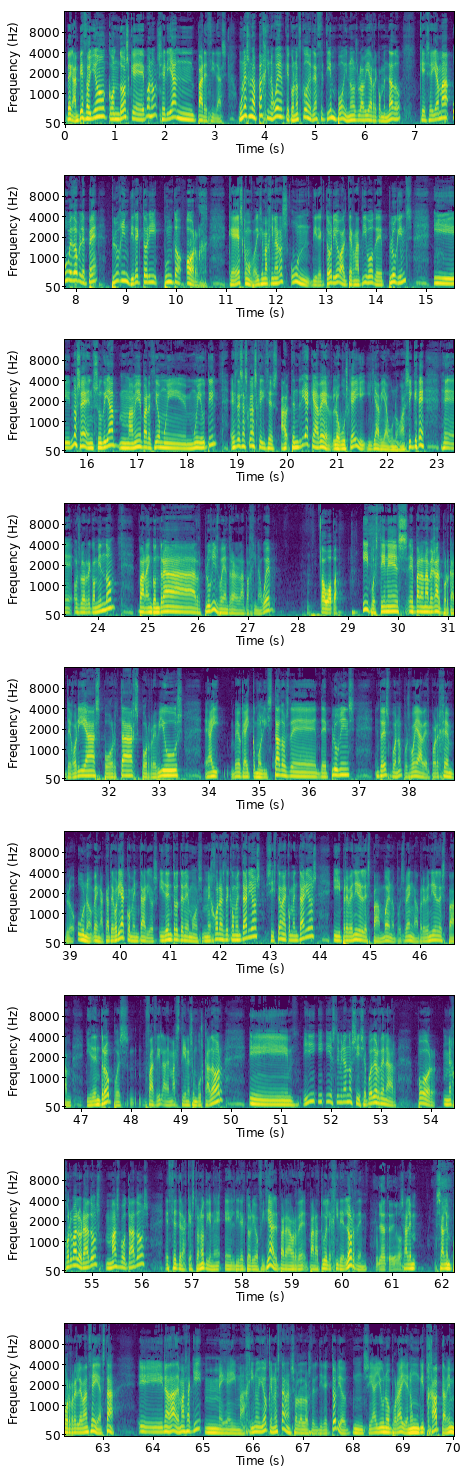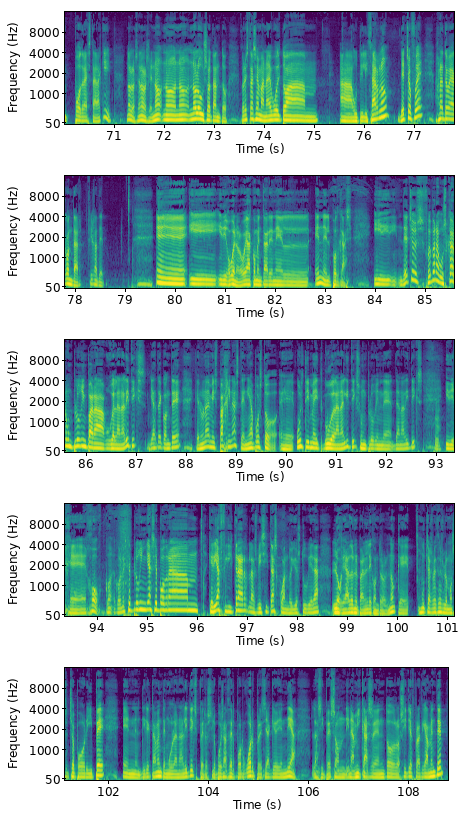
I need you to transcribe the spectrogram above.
Venga, empiezo yo con dos que, bueno, serían parecidas. Una es una página web que conozco desde hace tiempo y no os lo había recomendado, que se llama www.plugindirectory.org que es, como podéis imaginaros, un directorio alternativo de plugins y no sé, en su día a mí me pareció muy, muy útil. Es de esas cosas que dices, ah, tendría que haber, lo busqué y, ya había uno. Así que eh, os lo recomiendo. Para encontrar plugins voy a entrar a la página web. Está guapa. Y pues tienes eh, para navegar por categorías, por tags, por reviews. Eh, hay, veo que hay como listados de, de plugins. Entonces, bueno, pues voy a ver, por ejemplo, uno, venga, categoría comentarios. Y dentro tenemos mejoras de comentarios, sistema de comentarios y prevenir el spam. Bueno, pues venga, prevenir el spam. Y dentro, pues fácil, además tienes un buscador. Y, y, estoy mirando, sí, se puede ordenar por mejor valorados, más votados, etcétera. Que esto no tiene el directorio oficial para, para tú elegir el orden. Ya te digo. Salen, salen por relevancia y ya está. Y nada, además aquí me imagino yo que no estarán solo los del directorio. Mm, si hay uno por ahí en un GitHub, también podrá estar aquí. No lo sé, no lo sé. No, no, no, no lo uso tanto. Pero esta semana he vuelto a, a utilizarlo. De hecho fue, ahora te voy a contar, fíjate. Eh, y, y, digo, bueno, lo voy a comentar en el, en el podcast. Y de hecho fue para buscar un plugin para Google Analytics. Ya te conté que en una de mis páginas tenía puesto eh, Ultimate Google Analytics, un plugin de, Analytics. Mm. Y dije, jo, con, este plugin ya se podrá... Mm, quería filtrar las visitas cuando yo estuviera logueado en el panel de control, ¿no? Que muchas veces lo hemos hecho por IP en, directamente en Google Analytics, pero si lo puedes hacer por WordPress, ya que hoy en día las IP son dinámicas en todos los sitios prácticamente.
